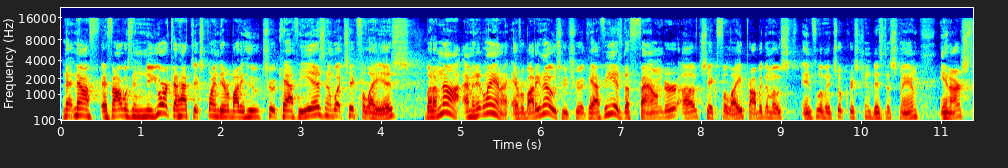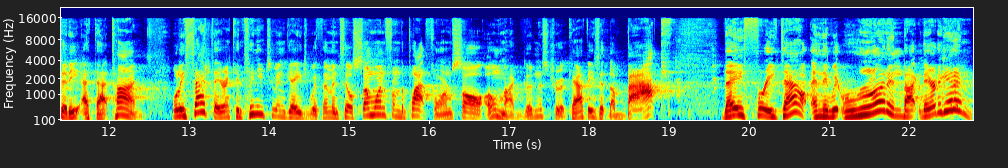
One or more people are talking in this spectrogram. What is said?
now, now if, if, I was in New York, I'd have to explain to everybody who Truett Cathy is and what Chick fil A is, but I'm not. I'm in Atlanta. Everybody knows who Truett Cathy is, the founder of Chick fil A, probably the most influential Christian businessman in our city at that time. Well, he sat there and continued to engage with them until someone from the platform saw, oh my goodness, Truett Cathy's at the back. They freaked out and they went running back there to get him.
